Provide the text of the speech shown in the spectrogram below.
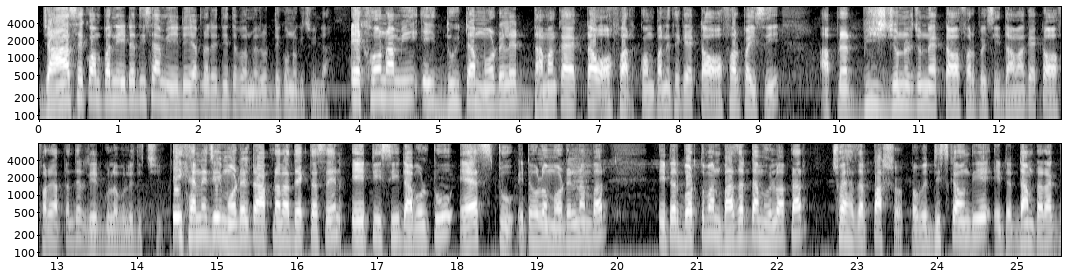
যা আছে কোম্পানি এটা দিছে, আমি এইটাই আপনারা দিতে পারবেন রুদ্দে কোনো কিছুই না। এখন আমি এই দুইটা মডেলের দামাকা একটা অফার কোম্পানি থেকে একটা অফার পাইছি। আপনার বিশ জনের জন্য একটা অফার পেয়েছি। দামাকে একটা অফারে আপনাদের রেটগুলো বলে দিচ্ছি। এইখানে যে মডেলটা আপনারা দেখতেছেন ATC double two S two এটা হলো মডেল নাম্বার এটার বর্তমান বাজার দাম হলো আপনার ছয় হাজার পাঁচশো। তবে ডিসকাউন্ট দিয়ে এটার দামটা রাখব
